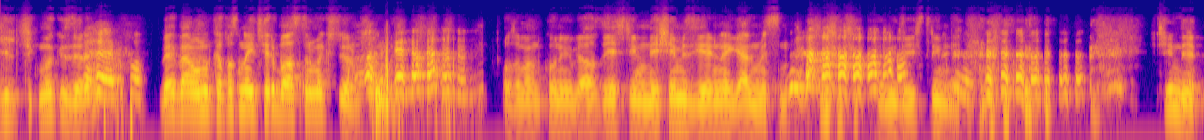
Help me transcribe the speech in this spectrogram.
Gil çıkmak üzere ve ben onun kafasına içeri bastırmak istiyorum şimdi. O zaman konuyu biraz değiştireyim. Neşemiz yerine gelmesin. konuyu değiştireyim de. Şimdi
